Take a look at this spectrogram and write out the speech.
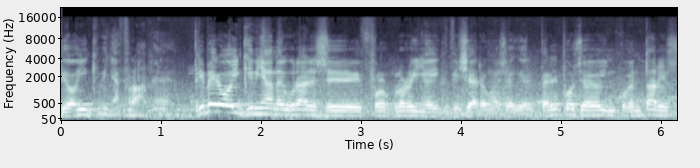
que o Inqui viña fraca, eh? Primeiro o Inqui viña a inaugurar ese folcloriño aí que fixeron ese Seguel, pero depois hai comentarios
